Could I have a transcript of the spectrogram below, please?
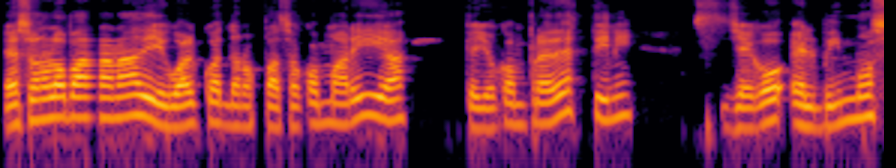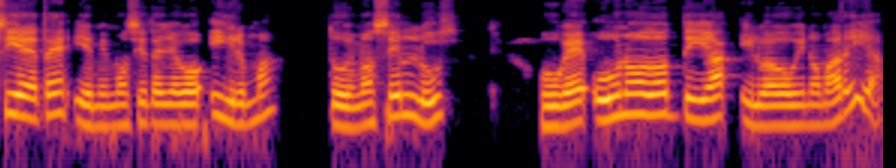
eso no lo para nadie, igual cuando nos pasó con María, que yo compré Destiny, llegó el mismo 7 y el mismo 7 llegó Irma, tuvimos sin luz, jugué uno o dos días y luego vino María.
